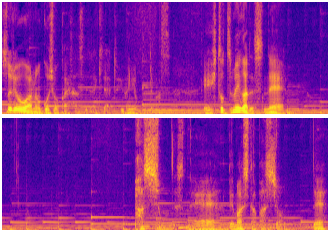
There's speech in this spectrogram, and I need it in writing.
それをあのご紹介させていただきたいというふうに思ってます、えー、1つ目がですねパッションですね。出ましたパッション。ね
